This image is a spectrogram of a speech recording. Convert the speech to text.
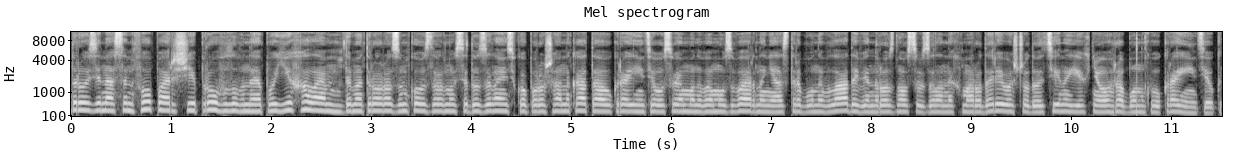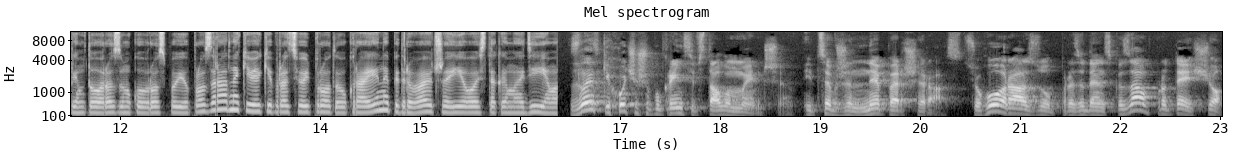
Друзі, на Синфо перші про головне поїхали. Дмитро Разумков звернувся до Зеленського Порошенка та українців у своєму новому зверненні з трибуни влади. Він розносив зелених мародерів щодо оціни їхнього грабунку українців. Крім того, Разумков розповів про зрадників, які працюють проти України, підриваючи її ось такими діями. Зеленський хоче, щоб українців стало менше, і це вже не перший раз. Цього разу президент сказав про те, що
